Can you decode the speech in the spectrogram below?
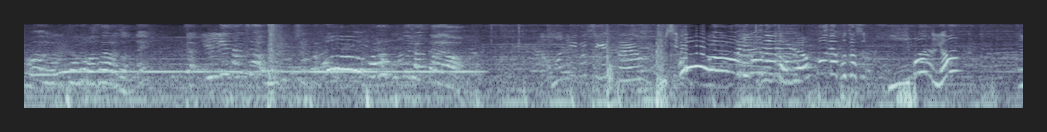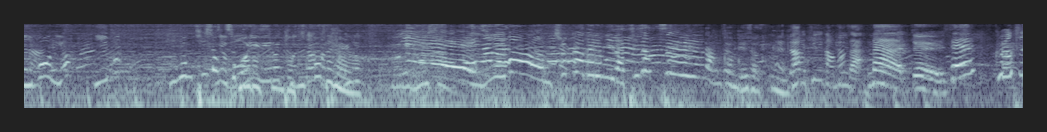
어 여기 번호가 사라졌네 자 1, 2, 3, 4, 5, 6, 7, 8 오! 바로 붙으셨어요 어머니 해보시겠어요? 오! 이거는 몇 번에 붙였어 2번이요? 2번이요? 2번? 기념 티셔츠 머리 위로 축하드려요 예! 2번 축하드립니다 티셔츠 당첨되셨습니다 자 하나 둘 셋 크록스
